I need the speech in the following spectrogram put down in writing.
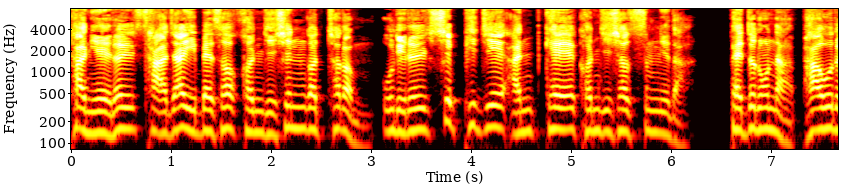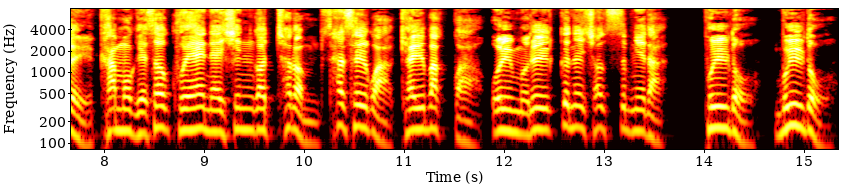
다니엘을 사자 입에서 건지신 것처럼 우리를 씹히지 않게 건지셨습니다. 베드로나 바울을 감옥에서 구해내신 것처럼 사슬과 결박과 올무를 끊으셨습니다. 불도 물도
